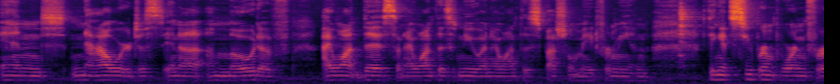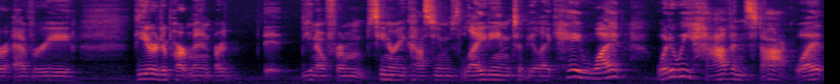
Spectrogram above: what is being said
and now we're just in a, a mode of I want this and I want this new and I want this special made for me. And I think it's super important for every theater department or you know from scenery costumes lighting to be like hey what what do we have in stock? What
